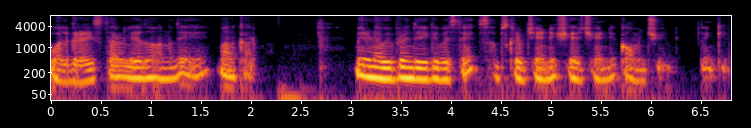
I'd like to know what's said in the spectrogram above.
వాళ్ళు గ్రహిస్తారో లేదో అన్నది మన కర్మ. మీరు నా అభిప్రాయం తెలియజేస్తే సబ్స్క్రైబ్ చేయండి షేర్ చేయండి కామెంట్ చేయండి. థ్యాంక్ యూ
